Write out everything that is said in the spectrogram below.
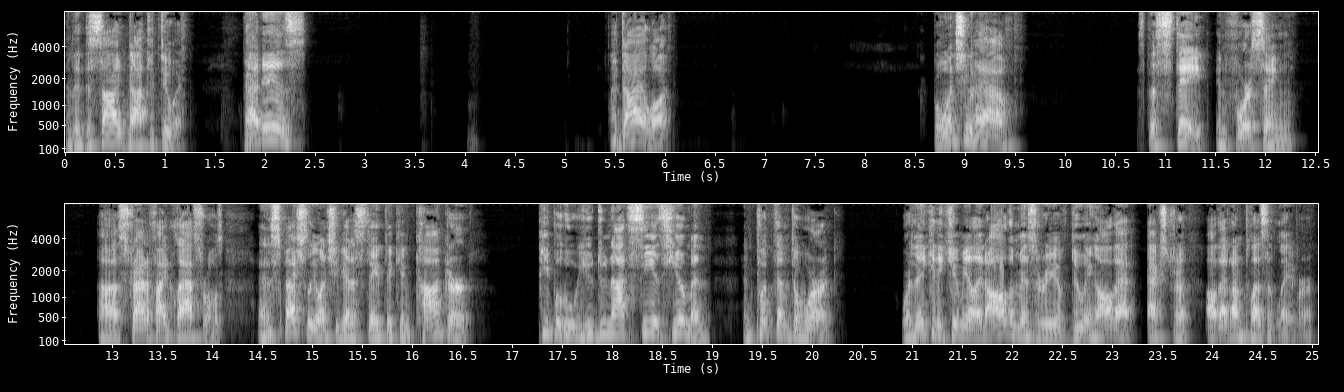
And then decide not to do it. That is a dialogue. But once you have the state enforcing uh, stratified class roles, and especially once you get a state that can conquer people who you do not see as human and put them to work, where they can accumulate all the misery of doing all that extra, all that unpleasant labor.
